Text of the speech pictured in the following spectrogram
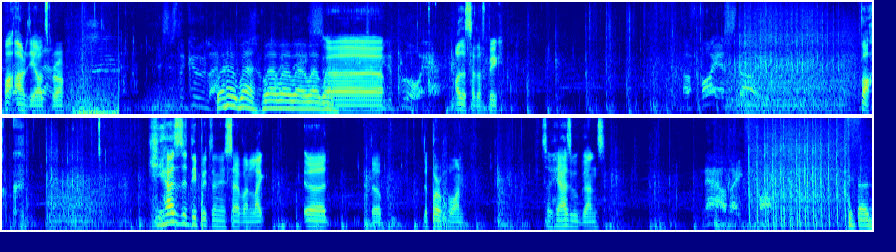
What are the odds, bro? This is the. Where, where, where, where, where, where, where? Uh, other side of pig. A fighter. Fuck. He has the DP27, like, uh, the the purple one. So he has good guns. Now they fight. He's dead.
